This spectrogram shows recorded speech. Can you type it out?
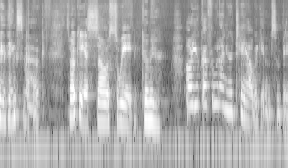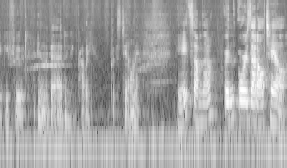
Anything Smoke. Smokey is so sweet. Come here. Oh, you've got food on your tail. We gave him some baby food in the bed, and he probably put his tail on it. He ate some, though. Or, or is that all tail?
